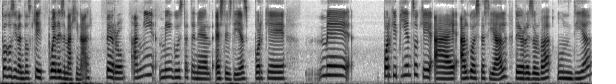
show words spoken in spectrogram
Todos eventos que puedes imaginar. Pero a mí me gusta tener estos días porque me porque pienso que hay algo especial de reservar un día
